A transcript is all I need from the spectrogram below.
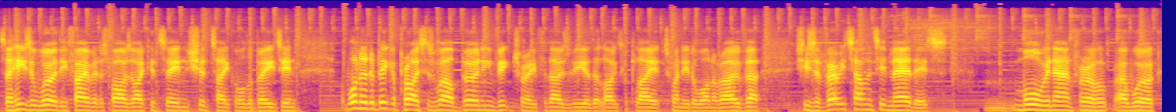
So he's a worthy favourite as far as I can see and should take all the beating. One at a bigger price as well, Burning Victory, for those of you that like to play at 20 to 1 or over. She's a very talented mare, this, more renowned for her, her work.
